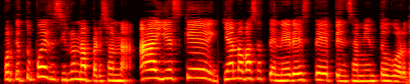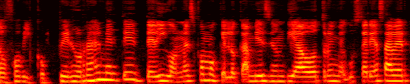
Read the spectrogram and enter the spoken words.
porque tú puedes decirle a una persona, ay, es que ya no vas a tener este pensamiento gordofóbico, pero realmente te digo, no es como que lo cambies de un día a otro y me gustaría saber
